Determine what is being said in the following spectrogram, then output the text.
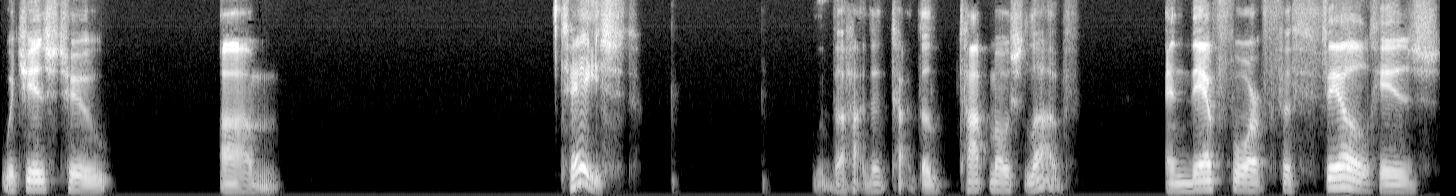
which is to um, taste the, the, the topmost love and therefore fulfill his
